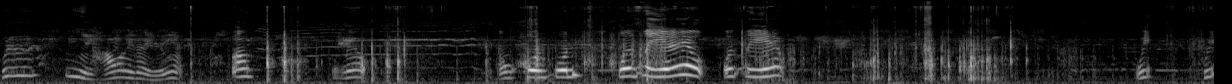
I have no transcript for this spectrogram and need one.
เฮ้ยไม่เห็นเขาอะไรเลยนะเนี่ยเอ้าตกแล้วเอาป นปนปนสีแล้วปนสีแล้ววิวิ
